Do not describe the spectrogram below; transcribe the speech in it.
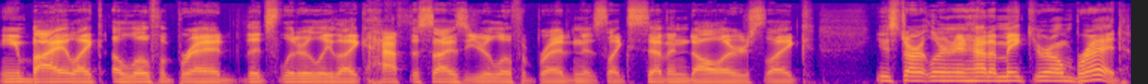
you buy like a loaf of bread that's literally like half the size of your loaf of bread, and it's like seven dollars. Like, you start learning how to make your own bread.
